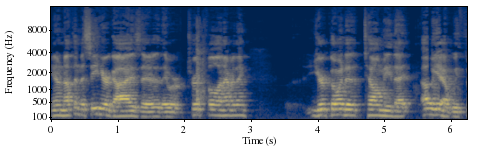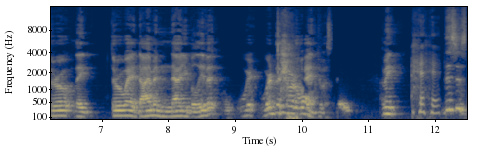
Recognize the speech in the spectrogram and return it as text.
you know, nothing to see here, guys. They, they were truthful and everything you're going to tell me that oh yeah we threw they threw away a diamond and now you believe it? Where, where did they throw it away? Into a state? I mean this is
